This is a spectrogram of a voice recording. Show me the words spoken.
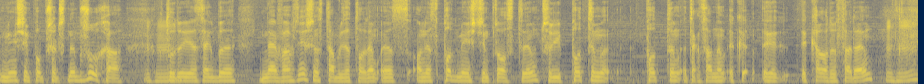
mięsień poprzeczny brzucha, mhm. który jest jakby najważniejszym stabilizatorem. On jest, on jest pod mięśniem prostym, czyli pod tym, pod tym tak zwanym kaloryferem. Mhm.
